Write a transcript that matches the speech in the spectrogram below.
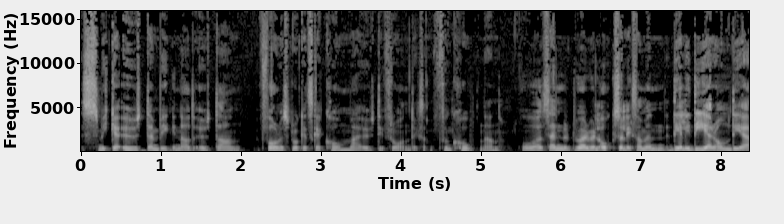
smycka ut en byggnad utan formspråket ska komma utifrån liksom, funktionen. Och sen var det väl också liksom en del idéer om det.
